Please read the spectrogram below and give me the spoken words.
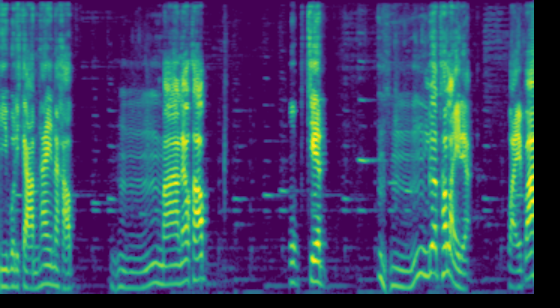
มีบริการให้นะครับมาแล้วครับ 67เลือดเท่าไหร่เนี่ย ไหวปะ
